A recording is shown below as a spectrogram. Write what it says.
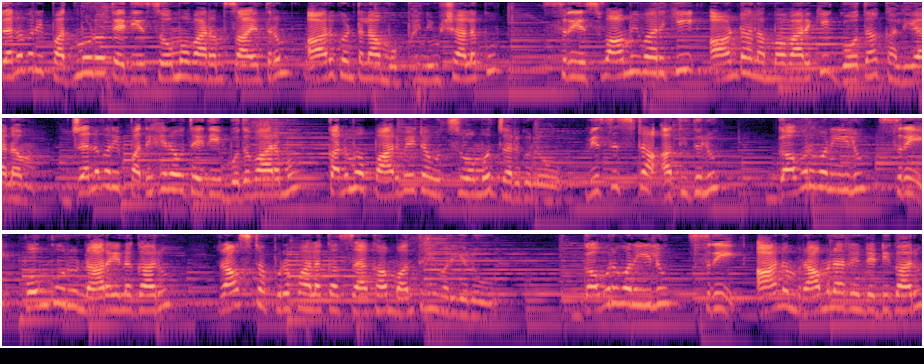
జనవరి పదమూడో తేదీ సోమవారం సాయంత్రం ఆరు గంటల ముప్పై నిమిషాలకు శ్రీ స్వామివారికి ఆండాలమ్మవారికి గోదా కళ్యాణం. జనవరి పదిహేనవ తేదీ బుధవారము కనుమ పార్వేట ఉత్సవము జరుగును. విశిష్ట అతిథులు గౌరవనీయులు శ్రీ పొంగూరు నారాయణ గారు రాష్ట్ర పురపాలక శాఖ మంత్రివర్యులు. గౌరవనీయులు శ్రీ ఆనం రామనారాయణ రెడ్డి గారు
